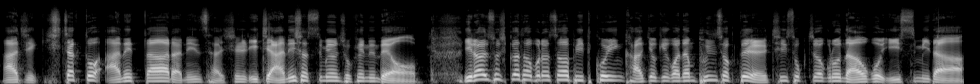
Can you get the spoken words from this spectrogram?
아직 시작도 안 했다라는 사실 잊지 않으셨으면 좋겠는데요. 이러한 소식과 더불어서 비트코인 가격에 관한 분석들 지속적으로 나오고 있습니다.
